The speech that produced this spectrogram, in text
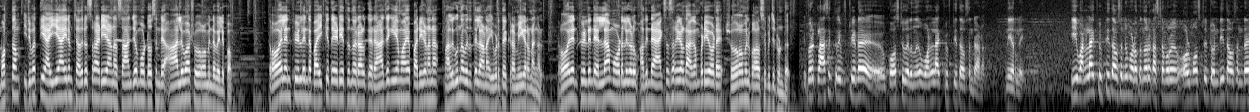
മൊത്തം ഇരുപത്തി അയ്യായിരം ചതുരശ്ര അടിയാണ് സാൻജോ മോട്ടോഴ്സിന്റെ ആലുവ ഷോറൂമിന്റെ വലിപ്പം. റോയൽ എൻഫീൽഡിന്റെ ബൈക്ക് തേടിയെത്തുന്ന ഒരാൾക്ക് രാജകീയമായ പരിഗണന നൽകുന്ന വിധത്തിലാണ് ഇവിടുത്തെ ക്രമീകരണങ്ങൾ. റോയൽ എൻഫീൽഡിന്റെ എല്ലാ മോഡലുകളും അതിന്റെ ആക്സസറികളുടെ അകമ്പടിയോടെ ഷോറൂമിൽ പ്രദർശിപ്പിച്ചിട്ടുണ്ട്. ഇപ്പോൾ ക്ലാസിക് ത്രീ ഫിഫ്റ്റിയുടെ കോസ്റ്റ് വരുന്നത് വൺ ലാക്ക് ഫിഫ്റ്റി തൗസൻഡ് ആണ് നിയർലി ഈ വൺ ലാക്ക് ഫിഫ്റ്റി തൗസൻഡ് മുടക്കുന്ന ഒരു customer almost twenty thousand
